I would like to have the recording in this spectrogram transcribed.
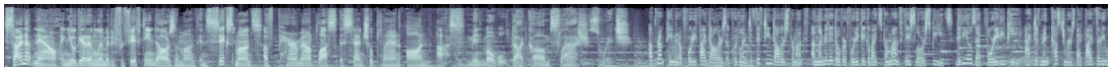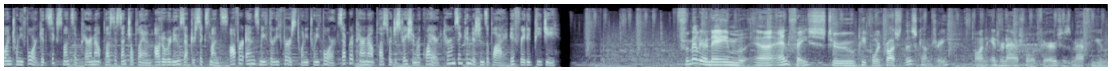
Sign up now and you'll get unlimited for $15 a month in six months of Paramount Plus Essential Plan on us. Mintmobile.com slash switch. Upfront payment of $45 equivalent to $15 per month. Unlimited over 40 gigabytes per month. Face lower speeds. Videos at 480p. Active Mint customers by 531.24 get six months of Paramount Plus Essential Plan. Auto renews after six months. Offer ends May 31st, 2024. Separate Paramount Plus registration required. Terms and conditions apply if rated PG. Familiar name uh, and face to people across this country on international affairs is Matthew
